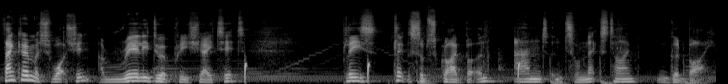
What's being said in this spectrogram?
Thank you very much for watching. I really do appreciate it. Please click the subscribe button and until next time, goodbye.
